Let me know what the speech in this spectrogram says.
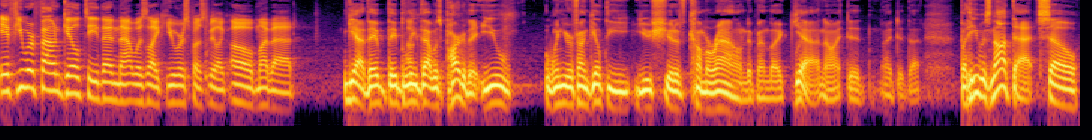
If you were found guilty, then that was like you were supposed to be like, oh, my bad. Yeah, they they believed that was part of it. You when you were found guilty, you should have come around and been like, "Yeah, no, I did, I did that." But he was not that. So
